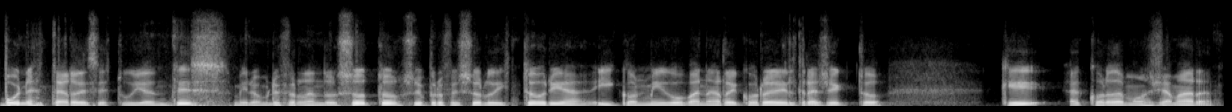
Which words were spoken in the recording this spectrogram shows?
Buenas tardes estudiantes, mi nombre es Fernando Soto, soy profesor de historia y conmigo van a recorrer el trayecto que acordamos llamar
